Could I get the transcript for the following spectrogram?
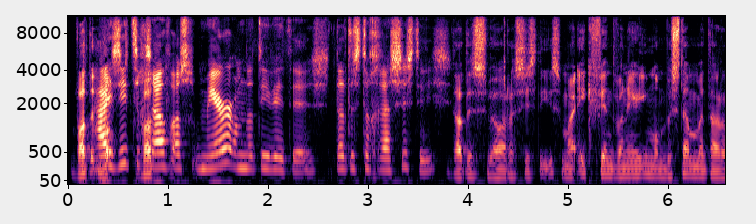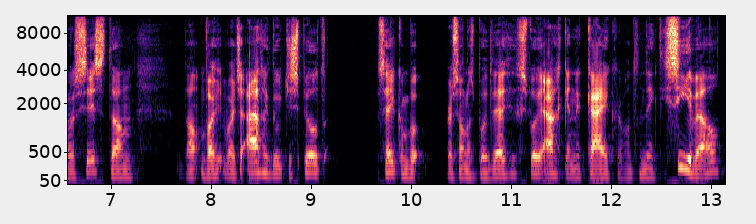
Wat, Hij ziet wat- zichzelf als meer omdat hij wit is. Dat is toch racistisch? Dat is wel racistisch. Maar ik vind wanneer iemand bestemt met een racist, dan, dan wat, wat je eigenlijk doet, je speelt, zeker een persoon als Baudet, speel je eigenlijk in de kijker. Want dan denkt hij, zie je wel,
